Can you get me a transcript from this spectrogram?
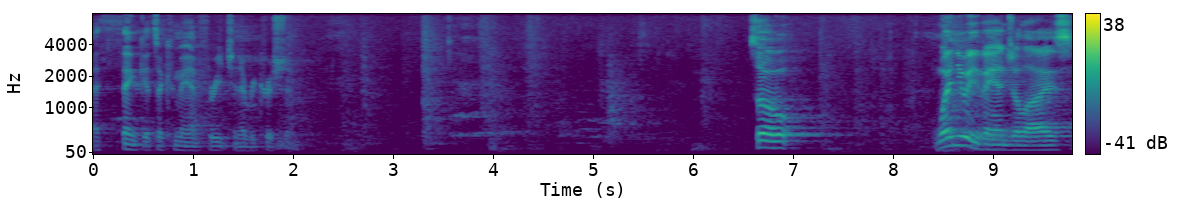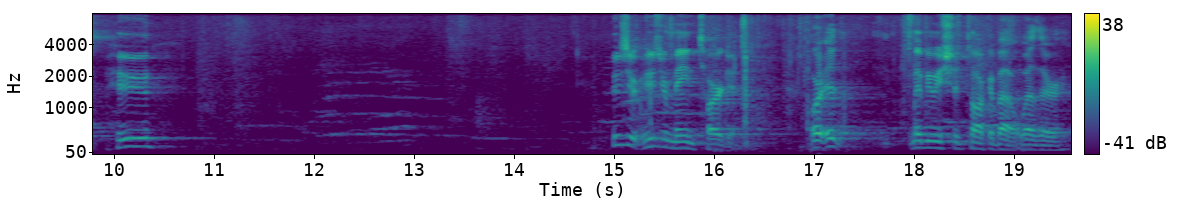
I think it's a command for each and every Christian. So, when you evangelize, who who's your who's your main target? Or it, maybe we should talk about whether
